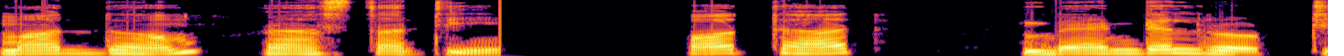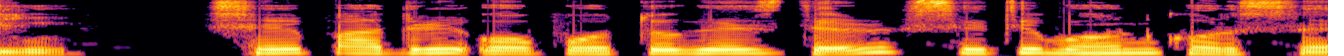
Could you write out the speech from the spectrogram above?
মাধ্যম রাস্তাটি, অর্থাৎ ব্যান্ডেল রোডটি, সেই পাদ্রি ও পর্তুগিজদের স্মৃতি বহন করছে।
